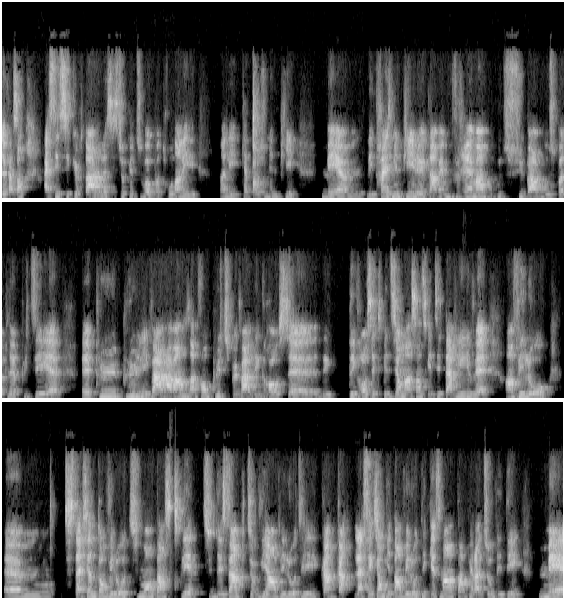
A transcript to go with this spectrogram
de façon assez sécuritaire. C'est sûr que tu ne vas pas trop dans les, les 14 000 pieds. Mais euh, les 13 000 pieds, là, quand même vraiment beaucoup de super beaux spots. Là. Puis, tu sais, euh, euh, plus, plus l'hiver avance, dans le fond, plus tu peux faire des grosses, des, grosses expéditions dans le sens que tu arrives en vélo, tu stationnes ton vélo, tu montes en split, tu descends, puis tu reviens en vélo. Quand, quand, la section qui est en vélo, tu es quasiment en température d'été, mais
